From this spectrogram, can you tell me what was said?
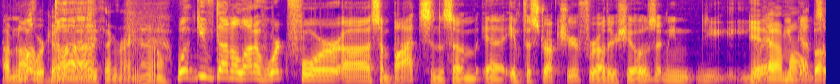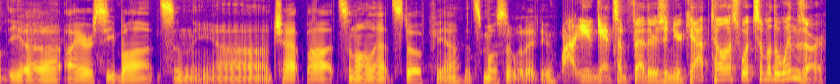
I'm not Well, working duh. on anything right now. Well, you've done a lot of work for uh, some bots and some uh, infrastructure for other shows. I mean, you, you Yeah, have, I'm all about some- the uh, IRC bots and the uh, chat bots and all that stuff. Yeah, that's mostly what I do. Wow, you get some feathers in your cap. Tell us what some of the wins are.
